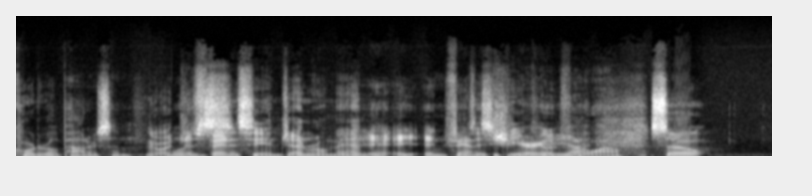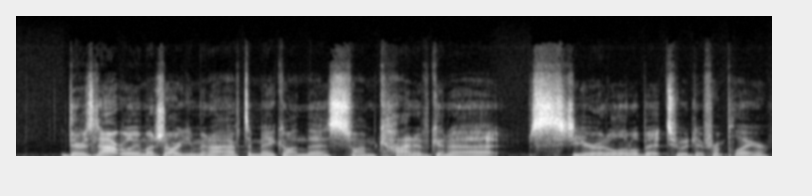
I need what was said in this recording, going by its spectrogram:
Cordarrelle Patterson was just fantasy in general, man. in, in It was a fantasy period. yeah. for a while. So there's not really much argument I have to make on this, so I'm kind of gonna steer it a little bit to a different player,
